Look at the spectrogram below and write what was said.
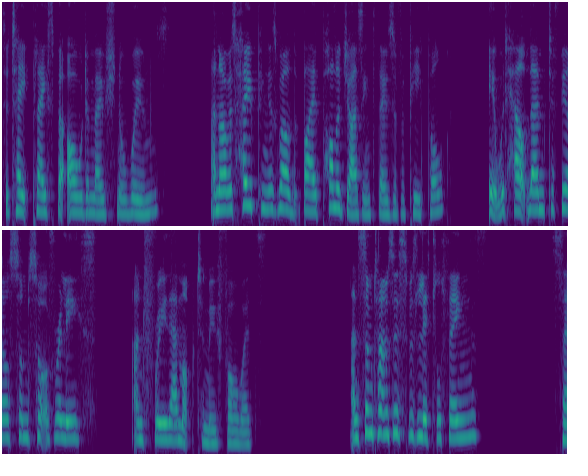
to take place for old emotional wounds. And I was hoping as well that by apologising to those other people, it would help them to feel some sort of release and free them up to move forwards. And sometimes this was little things. So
